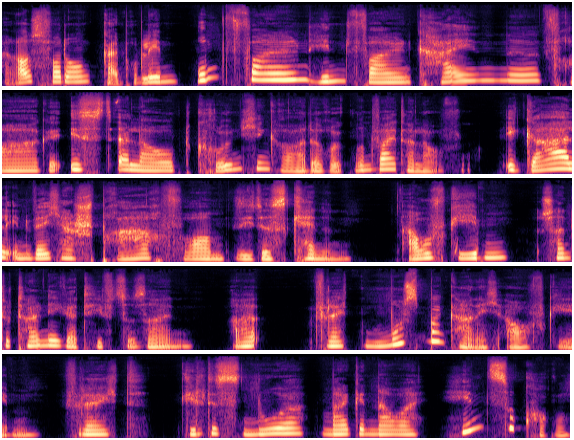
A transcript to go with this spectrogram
Herausforderung, kein Problem. Umfallen, hinfallen, keine Frage, ist erlaubt, Krönchen gerade rücken und weiterlaufen. Egal in welcher Sprachform Sie das kennen. Aufgeben scheint total negativ zu sein. Aber vielleicht muss man gar nicht aufgeben. Vielleicht gilt es nur mal genauer hinzugucken.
